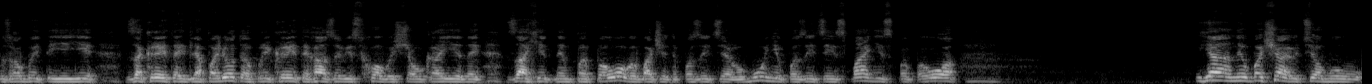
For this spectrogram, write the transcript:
зробити її закритою для польотів, прикрити газові сховища України західним ППО. Ви бачите позиція Румунії, позиція Іспанії з ППО. Я не вбачаю цьому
